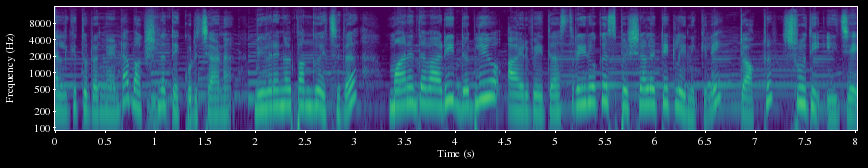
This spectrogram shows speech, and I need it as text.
നൽകി തുടങ്ങേണ്ട ഭക്ഷണത്തെക്കുറിച്ചാണ്. വിവരങ്ങൾ പങ്കുവച്ചത് മാനന്തവാടി ഡബ്ല്യു ആയുർവേദ സ്ത്രീരോഗ സ്പെഷ്യാലിറ്റി ക്ലിനിക്കിലെ ഡോക്ടർ ശ്രുതി ഇ ജെ.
